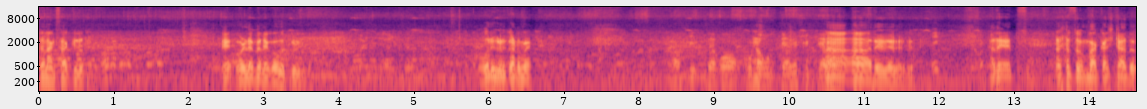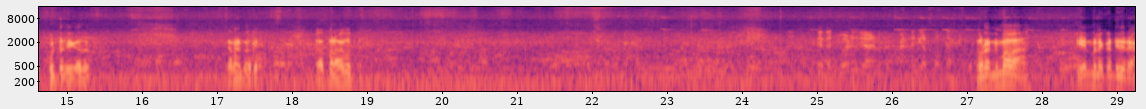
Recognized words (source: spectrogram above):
ಚೆನ್ನಾಗಿ ಸಾಕಿದೆ. ಏ, ಒಳ್ಳೆ ಬೆಲೆಗೆ ಹೋಗುತ್ತೆ ಬಿಡಿ. ಊರುಗಳು ಕಡಿಮೆ. ಊಟ ಹಾಂ ಹಾಂ, ಅದೇ ಅದೇ ಅದೇ ಅದೇ. ಅದೇ, ತುಂಬ ಕಷ್ಟ ಅದು, ಪುಟ್ಟ ಸಿಗೋದು. ಚೆನ್ನಾಗಿದಾವ್ರಿ ವ್ಯಾಪಾರ ಆಗುತ್ತೆ. ನೋಡ ನಿಮ್ಮವ? ಏನು ಬೆಲೆ ಕಟ್ಟಿದ್ದೀರಾ?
